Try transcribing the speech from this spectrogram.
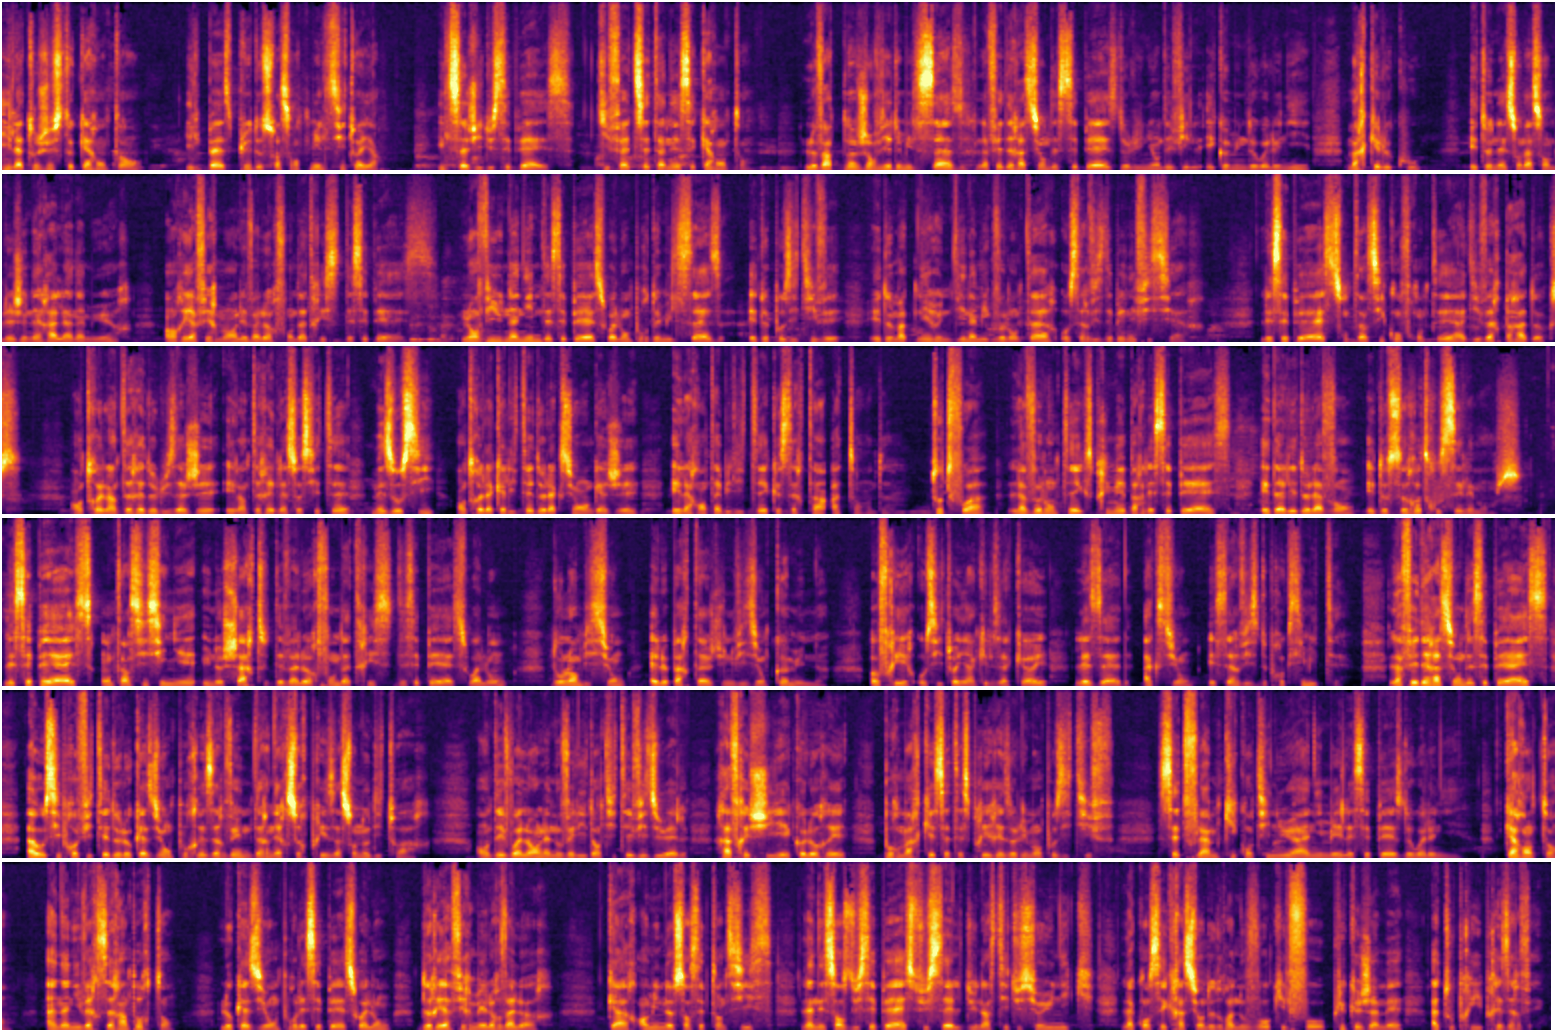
Il a tout juste 40 ans, il pèse plus de 60 000 citoyens. Il s'agit du CPAS, qui fête cette année ses 40 ans. Le 29 janvier 2016, la Fédération des CPS de l'Union des villes et communes de Wallonie marquait le coup et tenait son assemblée générale à Namur en réaffirmant les valeurs fondatrices des CPS. L'envie unanime des CPS wallons pour 2016 est de positiver et de maintenir une dynamique volontaire au service des bénéficiaires. Les CPS sont ainsi confrontés à divers paradoxes entre l'intérêt de l'usager et l'intérêt de la société, mais aussi entre la qualité de l'action engagée et la rentabilité que certains attendent. Toutefois, la volonté exprimée par les CPS est d'aller de l'avant et de se retrousser les manches. Les CPS ont ainsi signé une charte des valeurs fondatrices des CPS wallons, dont l'ambition est le partage d'une vision commune, offrir aux citoyens qu'ils accueillent les aides, actions et services de proximité. La Fédération des CPAS a aussi profité de l'occasion pour réserver une dernière surprise à son auditoire, en dévoilant la nouvelle identité visuelle, rafraîchie et colorée, pour marquer cet esprit résolument positif, cette flamme qui continue à animer les CPS de Wallonie. 40 ans, un anniversaire important, l'occasion pour les CPS wallons de réaffirmer leurs valeurs, car en 1976, la naissance du CPS fut celle d'une institution unique, la consécration de droits nouveaux qu'il faut, plus que jamais, à tout prix préserver.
